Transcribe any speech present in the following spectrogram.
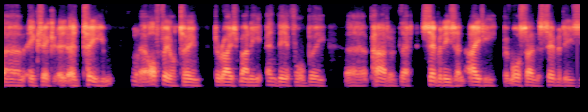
uh, exec- uh, team, uh, off-field team to raise money and therefore be uh, part of that 70s and 80, but more so the 70s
